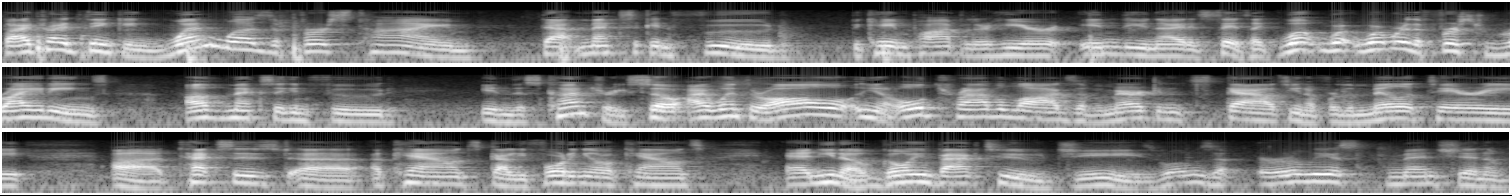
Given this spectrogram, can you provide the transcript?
But I tried thinking, when was the first time that Mexican food became popular here in the United States? Like, what, what, what were the first writings of Mexican food in this country? So I went through all you know old travel logs of American scouts, you know, for the military, uh, Texas uh, accounts, California accounts, and you know, going back to, geez, what was the earliest mention of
